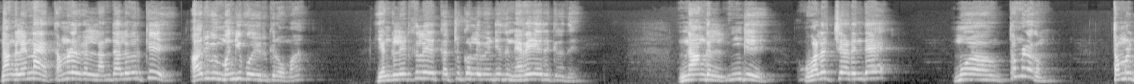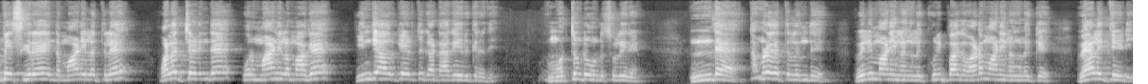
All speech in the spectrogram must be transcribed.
நாங்கள் என்ன தமிழர்கள் அந்த அளவிற்கு அறிவு மங்கி போயிருக்கிறோமா? எங்களிடத்தில் கற்றுக்கொள்ள வேண்டியது நிறைய இருக்கிறது. நாங்கள் இங்கு வளர்ச்சி அடைந்த மு- தமிழகம். தமிழ் பேசுகிற இந்த மாநிலத்தில் வளர்ச்சியடைந்த ஒரு மாநிலமாக இந்தியாவிற்கு எடுத்துக்காட்டாக இருக்கிறது. மற்றொன்று ஒன்று சொல்கிறேன் இந்த தமிழகத்திலிருந்து வெளி மாநிலங்களுக்கு குறிப்பாக வட மாநிலங்களுக்கு வேலை தேடி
